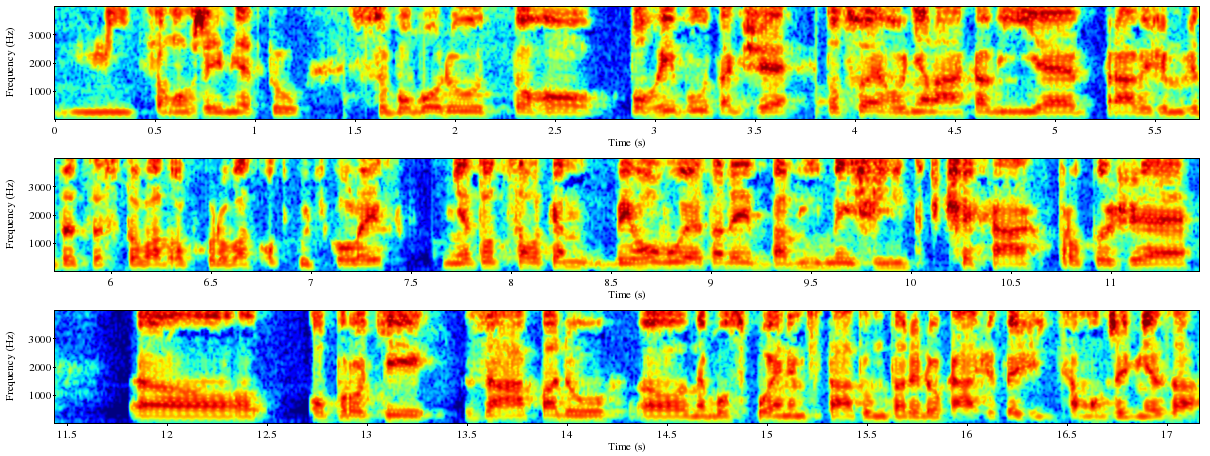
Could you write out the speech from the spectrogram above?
mít samozřejmě tu svobodu toho pohybu, takže to, co je hodně lákavý, je právě, že můžete cestovat, obchodovat odkudkoliv. Mě to celkem vyhovuje tady, baví mi žít v Čechách, protože oproti západu uh, nebo Spojeným státům tady dokážete žít samozřejmě za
